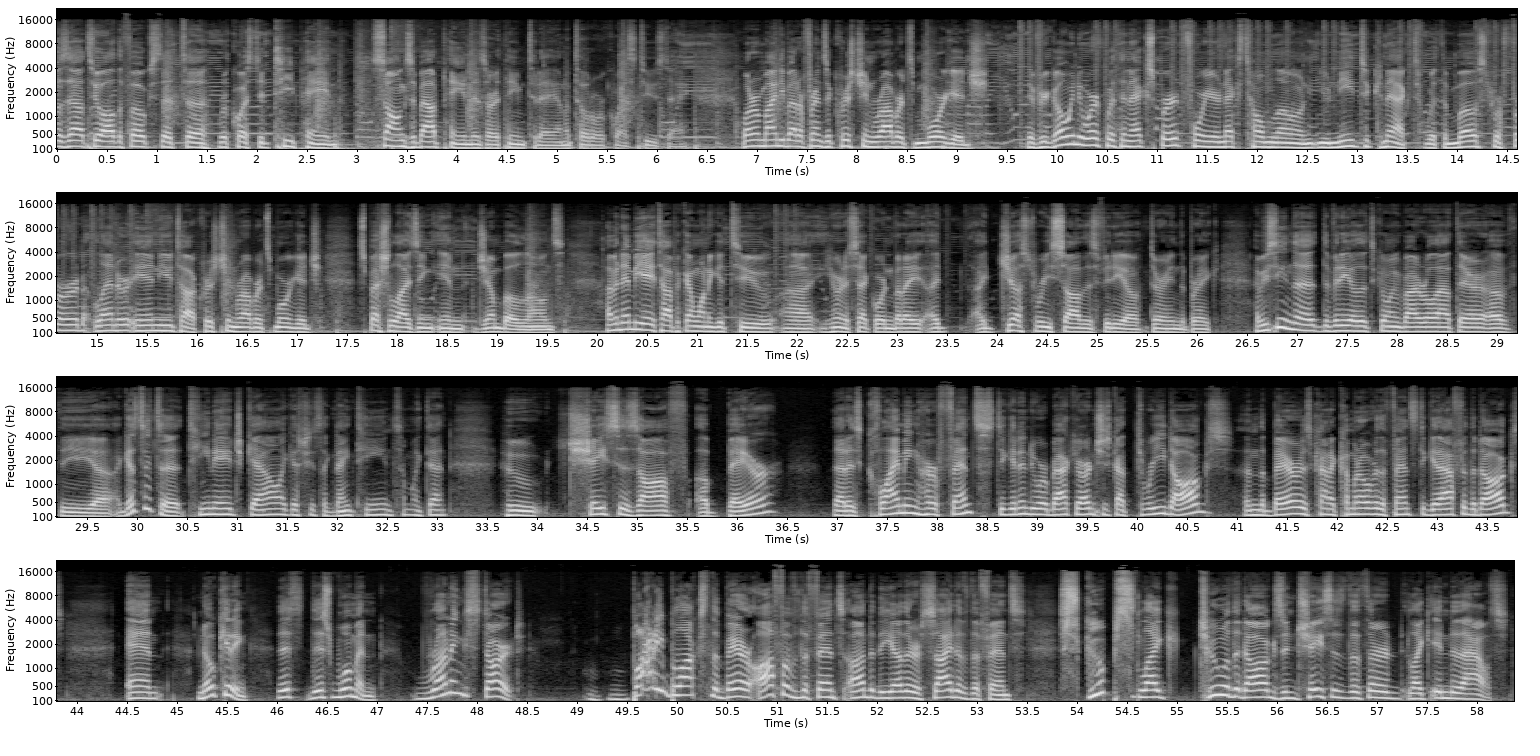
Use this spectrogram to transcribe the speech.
Goes out to all the folks that uh, requested T Pain. Songs about pain is our theme today on a Total Request Tuesday. Want to remind you about our friends at Christian Roberts Mortgage. If you're going to work with an expert for your next home loan, you need to connect with the most referred lender in Utah, Christian Roberts Mortgage, specializing in jumbo loans. I have an NBA topic I want to get to uh, here in a sec, Gordon, but I, I I just resaw this video during the break. Have you seen the the video that's going viral out there of the? Uh, I guess it's a teenage gal. I guess she's like 19, something like that, who chases off a bear that is climbing her fence to get into her backyard. And she's got three dogs, and the bear is kind of coming over the fence to get after the dogs. And no kidding, this this woman running start body blocks the bear off of the fence onto the other side of the fence, scoops like two of the dogs and chases the third like into the house.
